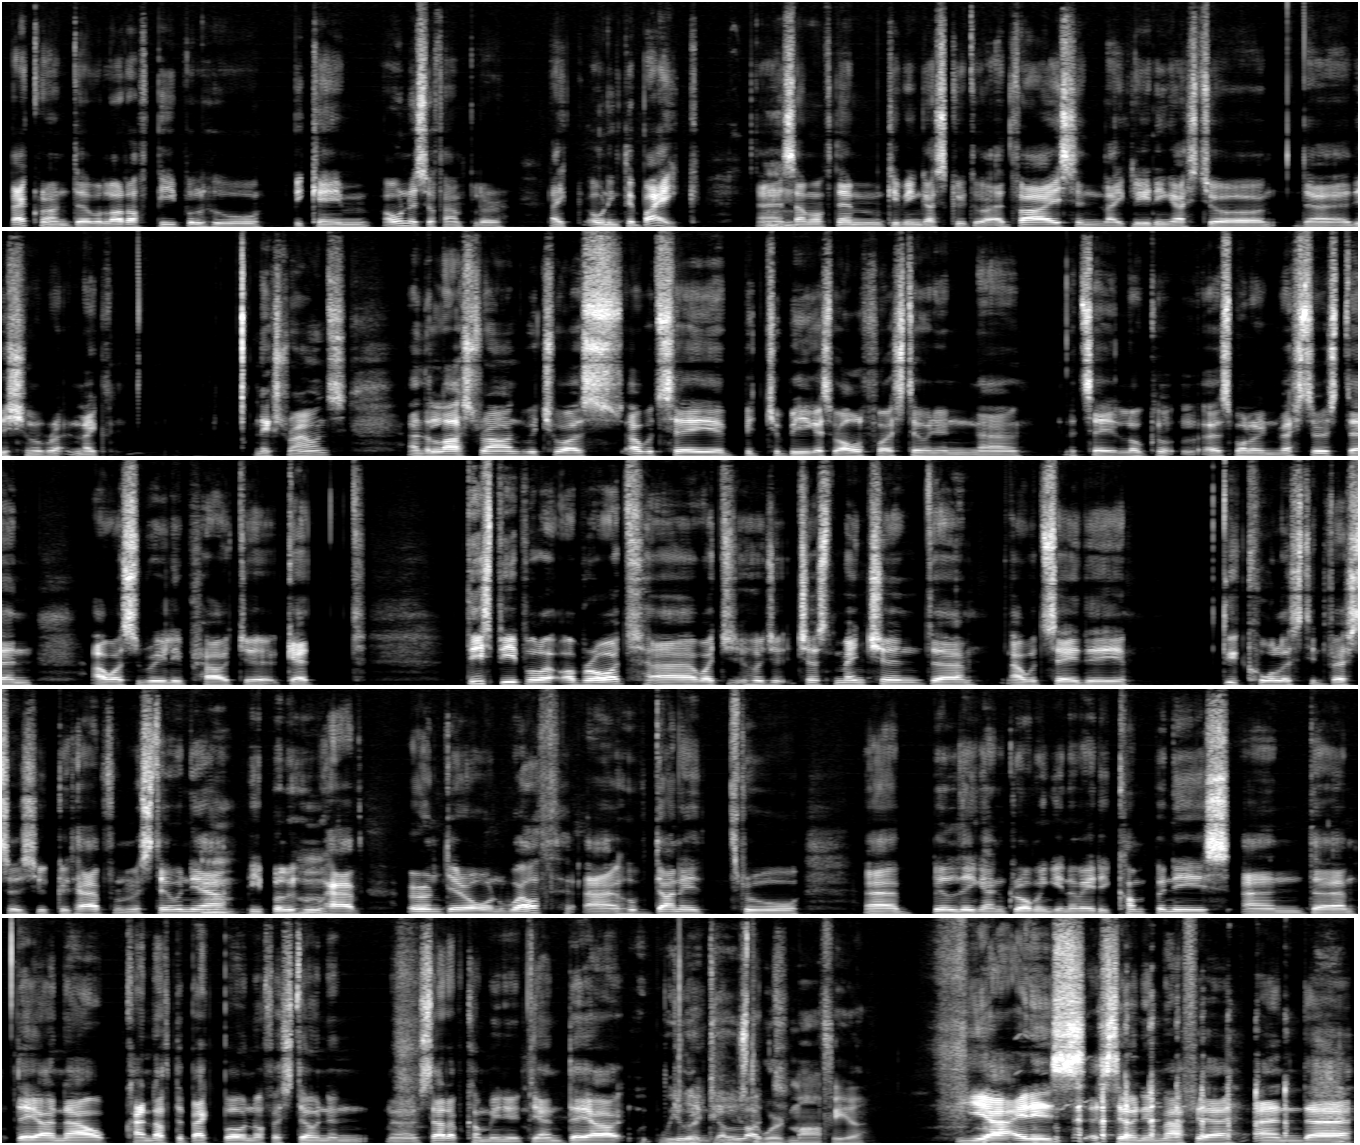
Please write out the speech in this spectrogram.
background. There were a lot of people who became owners of Ampler, like owning the bike. Uh, Mhm. Some of them giving us good advice and like leading us to the additional like next rounds and the last round, which was I would say a bit too big as well for Estonian, uh, let's say local uh, smaller investors, then I was really proud to get these people abroad. Uh, what you, who you just mentioned, um, I would say the the coolest investors you could have from Estonia, Mm. people who Mm. have earned their own wealth, uh, who've done it through uh, building and growing innovative companies, and um they are now kind of the backbone of Estonian uh, startup community, and they are We Doing like to a use the word mafia. yeah, it is Estonian mafia, and uh,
